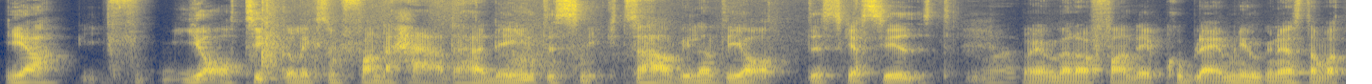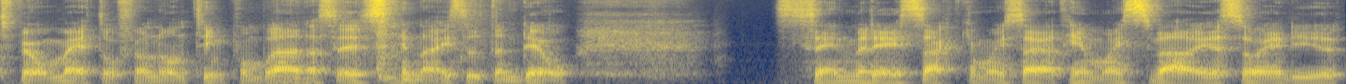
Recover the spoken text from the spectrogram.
ja, jag tycker liksom fan det här, det här det är inte snyggt. Så här vill inte jag att det ska se ut. Mm. Och jag menar fan det är problem nog nästan vara två meter och få någonting på en bräda. Så ser mm. nice ut ändå. Sen med det sagt kan man ju säga att hemma i Sverige så är det ju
